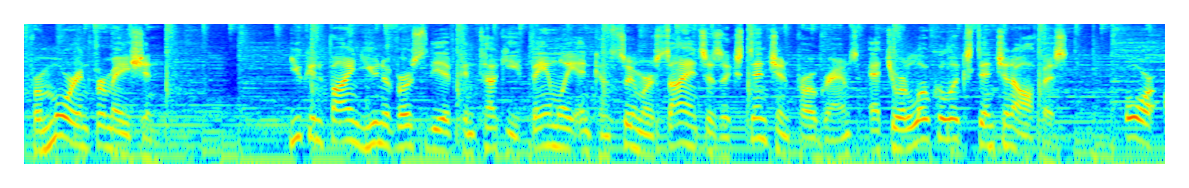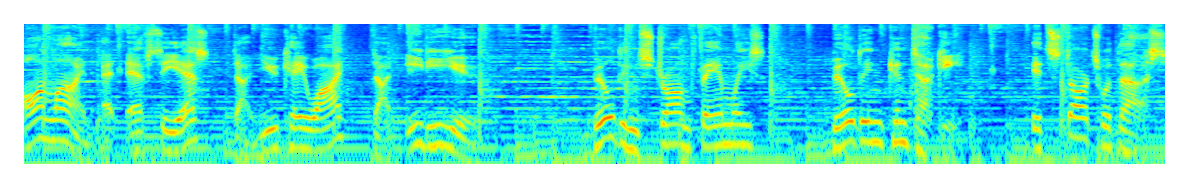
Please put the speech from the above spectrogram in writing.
for more information. You can find University of Kentucky Family and Consumer Sciences Extension programs at your local Extension office or online at fcs.uky.edu. Building strong families, Building Kentucky. It starts with us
